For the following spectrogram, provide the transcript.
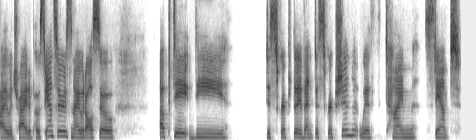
I would try to post answers, and I would also update the descript the event description with time stamped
